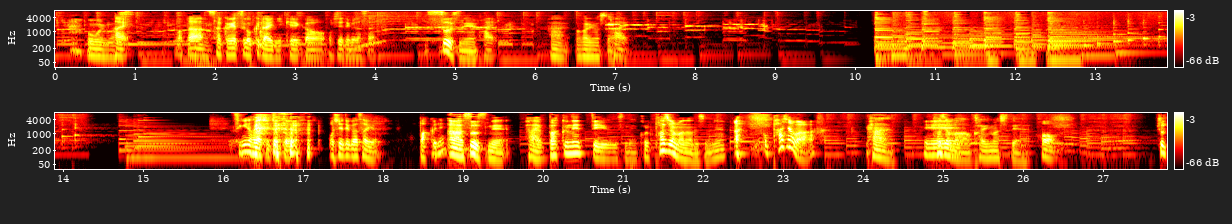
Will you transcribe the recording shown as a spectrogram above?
思います。はい。また3ヶ月後くらいに経過を教えてください。そうですね。はい。はい、わかりました。はい。次の話ちょっと 教えてくださいよ。バクね？ああ、そうですね。はい。バクネっていうですね、これパジャマなんですよね。あ、パジャマ？はい。パパジャマを買いまして、はちょっ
